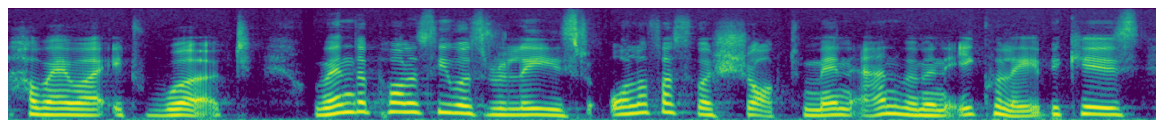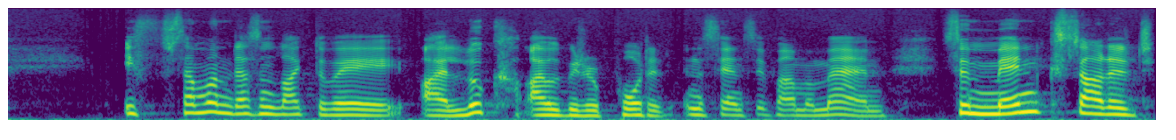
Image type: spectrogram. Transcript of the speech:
however, it worked. When the policy was released, all of us were shocked, men and women equally, because if someone doesn't like the way I look, I will be reported, in a sense, if I'm a man. So men started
